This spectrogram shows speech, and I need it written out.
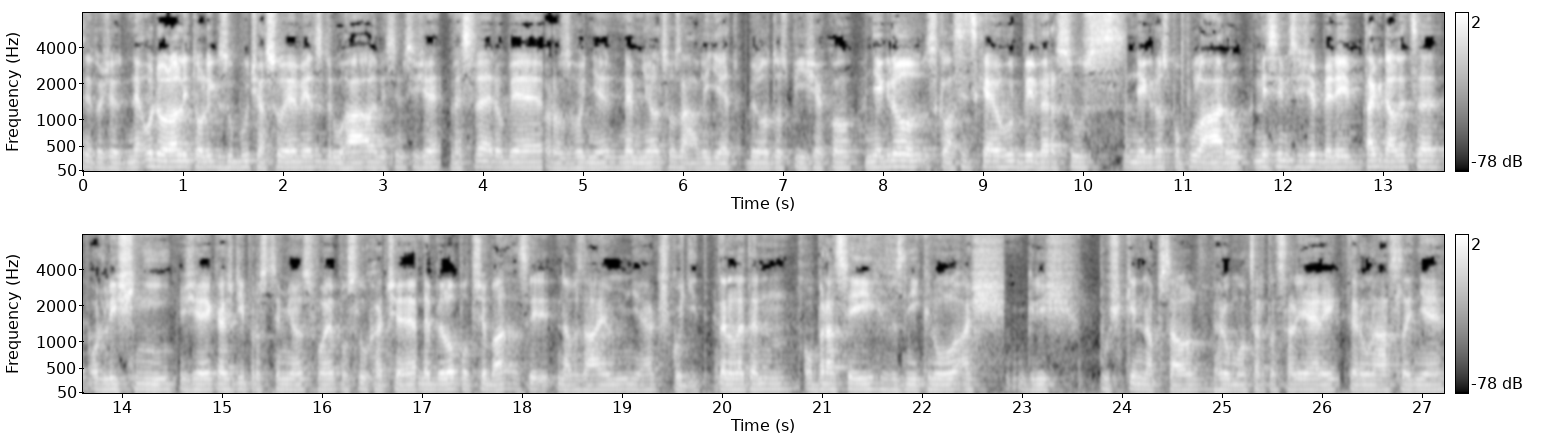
Je to, že neodolali tolik zubu času, je věc druhá, ale myslím si, že ve své době rozhodně neměl co závidět. Bylo to spíš jako někdo z klasické hudby versus někdo z populáru. Myslím si, že byli tak dalece odlišní, že každý prostě měl svoje posluchače. Nebylo potřeba si navzájem nějak škodit. Tenhle ten obraz jejich vzniknul až když Puškin napsal hru Mozarta Salieri, kterou následně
